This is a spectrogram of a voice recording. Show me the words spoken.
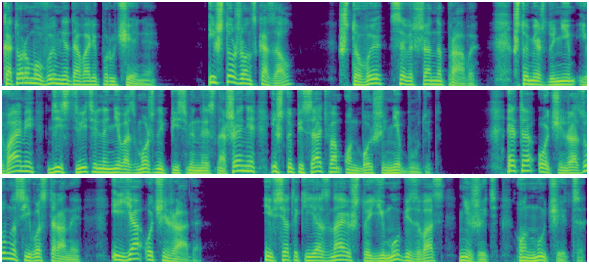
которому вы мне давали поручение. И что же он сказал? Что вы совершенно правы, что между ним и вами действительно невозможны письменные сношения и что писать вам он больше не будет. Это очень разумно с его стороны, и я очень рада. И все-таки я знаю, что ему без вас не жить, он мучается.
